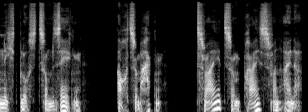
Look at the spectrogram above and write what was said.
Nicht bloß zum Sägen, auch zum Hacken. Zwei zum Preis von einer.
